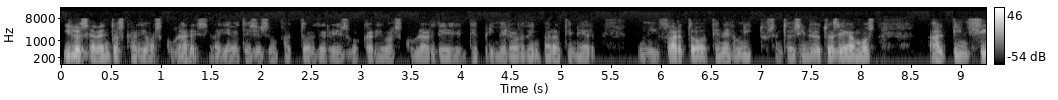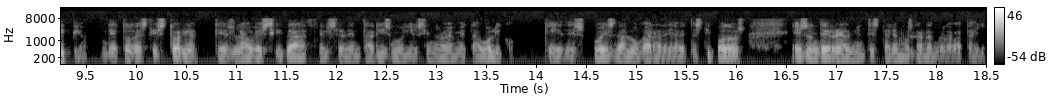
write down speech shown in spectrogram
Y los eventos cardiovasculares. La diabetes es un factor de riesgo cardiovascular de, de primer orden para tener un infarto o tener un ictus. Entonces, si nosotros llegamos al principio de toda esta historia, que es la obesidad, el sedentarismo y el síndrome metabólico, que después da lugar a la diabetes tipo 2, es donde realmente estaremos ganando la batalla.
